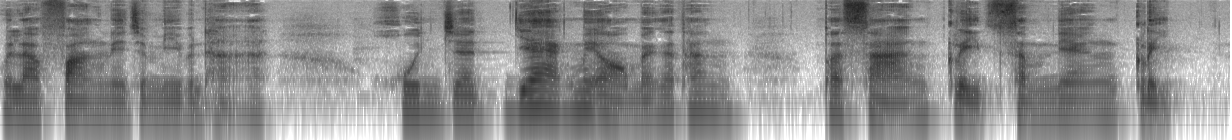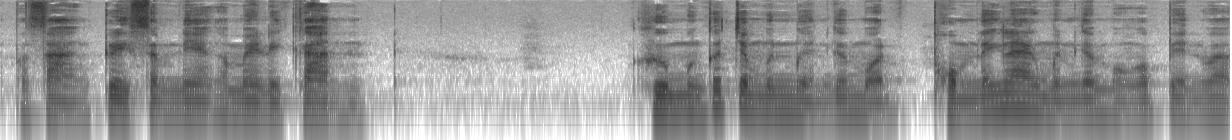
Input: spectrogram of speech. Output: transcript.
เวลาฟังเนี่ยจะมีปัญหา คุณจะแยกไม่ออกแม้กระทั่ง ภาษาอังกฤษสำเนียงอังกฤษ ภาษาอังกฤษสำเนียงอเมริกัน คือมันก็จะเหมือนเหมือนกันหมด ผมแรกๆเหมือนกันผมก็เป็นว่า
